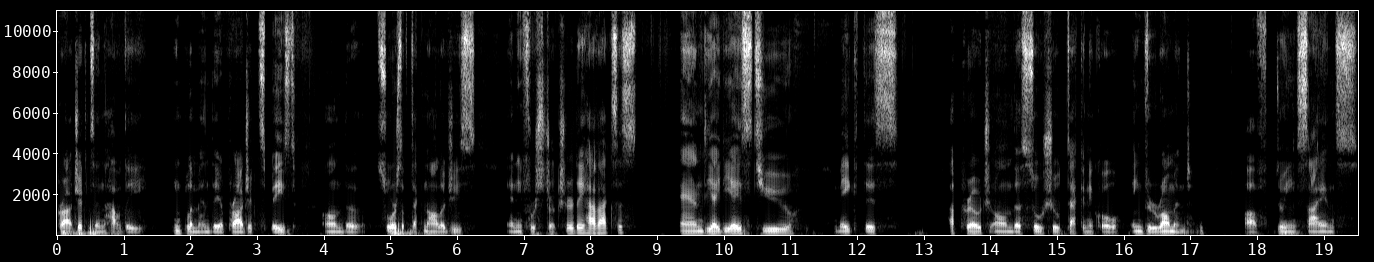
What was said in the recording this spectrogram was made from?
projects and how they implement their projects based on the source of technologies and infrastructure they have access. And the idea is to make this approach on the social technical environment of doing science,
